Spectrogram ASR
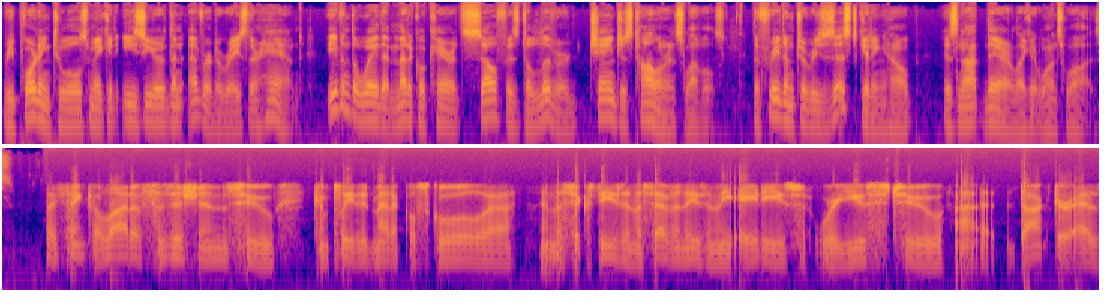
Reporting tools make it easier than ever to raise their hand. Even the way that medical care itself is delivered changes tolerance levels. The freedom to resist getting help is not there like it once was. I think a lot of physicians who completed medical school uh, in the 60s and the 70s and the 80s were used to uh, doctor as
